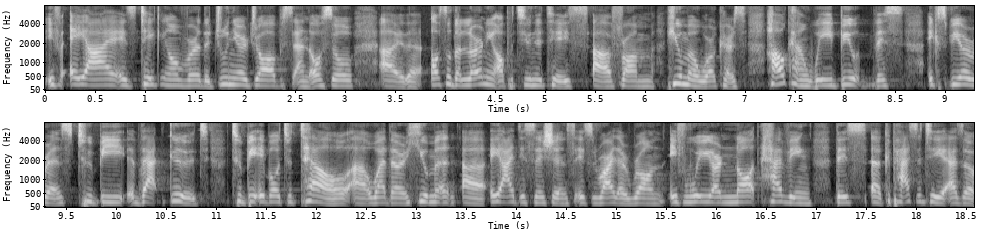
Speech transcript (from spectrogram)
If AI is taking over the junior jobs and also uh, also the learning opportunities uh, from human workers, how can we build this experience to be that good to be able to tell uh, whether human uh, AI decisions is right or wrong if we are not having this uh, capacity as a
